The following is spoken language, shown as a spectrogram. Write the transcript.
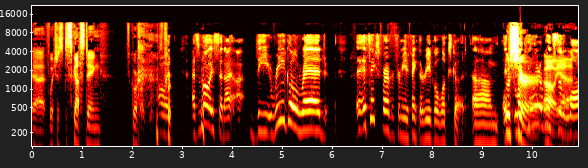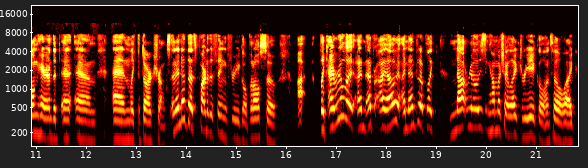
uh, which is disgusting. Of course. Oh, it, as I've always said, I, I, the Regal red. It takes forever for me to think that Regal looks good. Um, it's Well, sure. Like, literally, Oh, it's the yeah. long hair and the and and like the dark trunks, and I know that's part of the thing for Regal, but also, I, like I really, I never, I, I ended up like not realizing how much I liked Regal until like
